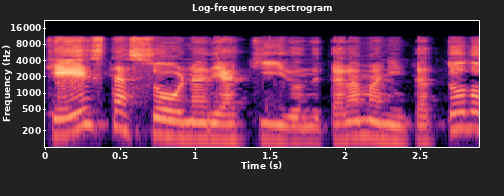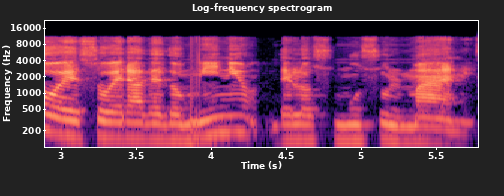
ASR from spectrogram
que esta zona de aquí, donde está la manita, todo eso era de dominio de los musulmanes.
